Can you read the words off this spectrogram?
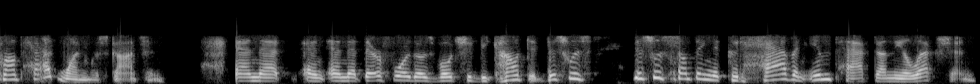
Trump had won Wisconsin, and that and and that therefore those votes should be counted. This was this was something that could have an impact on the election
